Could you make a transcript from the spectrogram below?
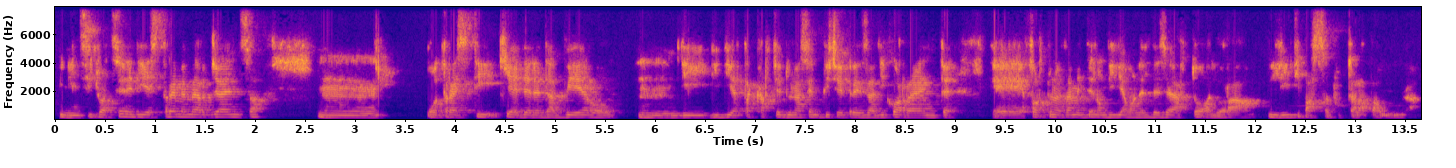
quindi in situazioni di estrema emergenza mh, potresti chiedere davvero Di, di, di, attaccarti ad una semplice presa di corrente e fortunatamente non viviamo nel deserto, allora lì ti passa tutta la paura.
